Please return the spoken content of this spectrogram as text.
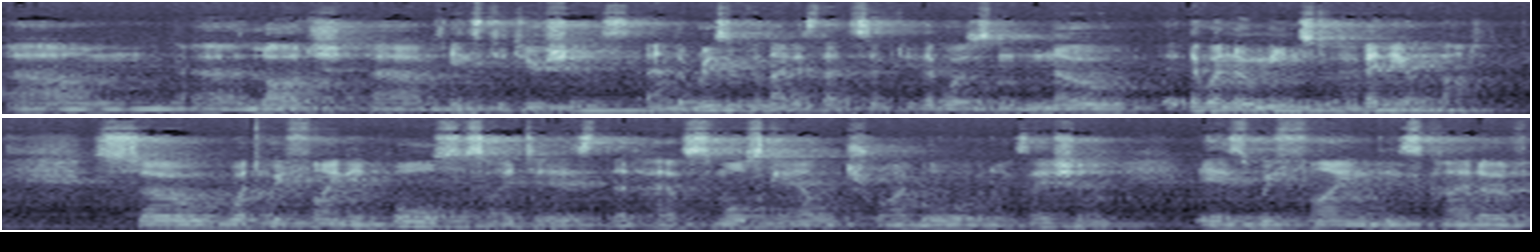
um, uh, large uh, institutions, and the reason for that is that simply there was no, there were no means to have any of that. So what we find in all societies that have small-scale tribal organization is we find these kind of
